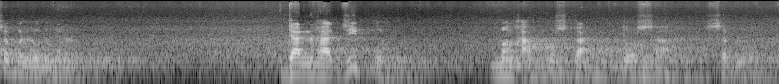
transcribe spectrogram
sebelumnya. Dan haji pun menghapuskan dosa sebelumnya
